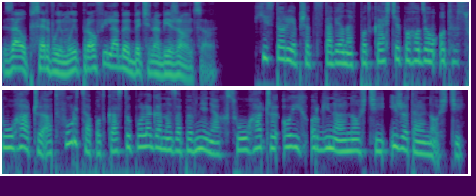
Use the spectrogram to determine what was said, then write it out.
Zaobserwuj mój profil, aby być na bieżąco. Historie przedstawione w podcaście pochodzą od słuchaczy, a twórca podcastu polega na zapewnieniach słuchaczy o ich oryginalności i rzetelności.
